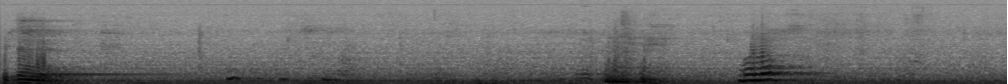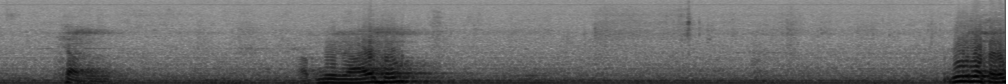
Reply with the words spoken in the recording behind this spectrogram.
किचन में। बोलो। क्या बोलो? अपनी राय दो। ये बताएँ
